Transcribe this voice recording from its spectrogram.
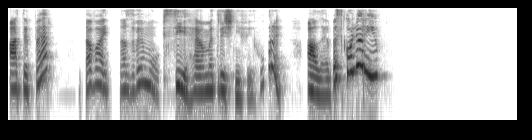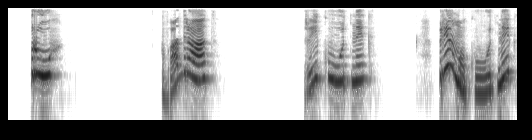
А тепер давайте назвемо всі геометричні фігури, але без кольорів. Круг, квадрат, трикутник, прямокутник,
